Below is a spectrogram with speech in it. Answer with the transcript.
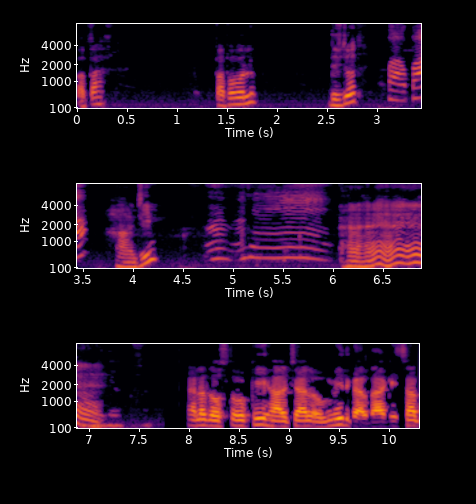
ਪਾਪਾ? ਪਾਪਾ ਬੋਲੋ। ਦਿਵਜੋਤ ਪਾਪਾ? ਹਾਂਜੀ ਹਾਂ ਹਾਂ ਹਾਂ ਹੈਲੋ ਦੋਸਤੋ, ਕੀ ਹਾਲ ਚਾਲ ਉਮੀਦ ਕਰਦਾ ਕਿ ਸਭ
